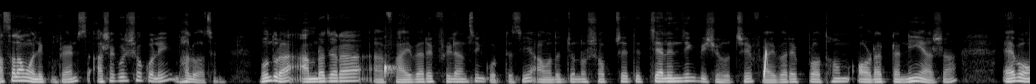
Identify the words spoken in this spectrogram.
আসসালামু আলাইকুম ফ্রেন্ডস আশা করি সকলেই ভালো আছেন। বন্ধুরা, আমরা যারা ফাইবারে ফ্রিল্যান্সিং করতেছি, আমাদের জন্য সবচেয়ে চ্যালেঞ্জিং বিষয় হচ্ছে ফাইবারে প্রথম অর্ডারটা নিয়ে আসা। এবং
